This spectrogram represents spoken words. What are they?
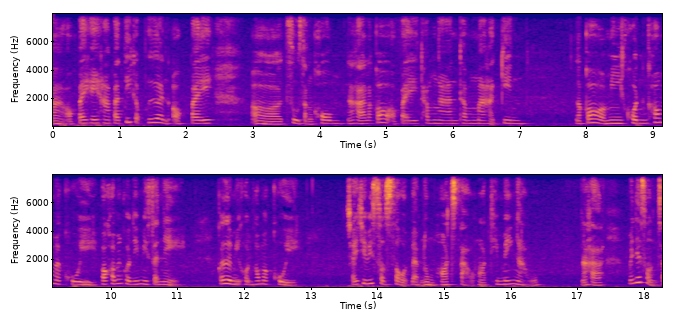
่าออกไปเฮฮาปาร์ตี้กับเพื่อนออกไปสู่สังคมนะคะ แล้วก็ออกไปทำงานทำมาหากิน แล้วก็มีคนเข้ามาคุย เพราะเขาเป็นคนที่มีเสน่ห์ก็จะมีคนเข้ามาคุย ใช้ชีวิตสดๆ แบบหนุ่มฮอตสาวฮอตที่ไม่เหงานะคะ ไม่ได้สนใจ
